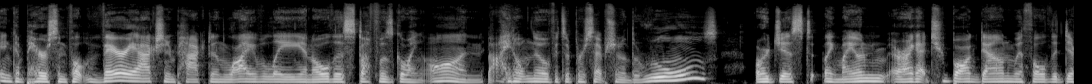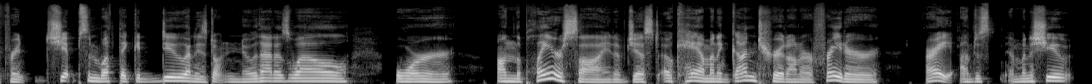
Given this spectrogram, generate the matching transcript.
in comparison, felt very action packed and lively, and all this stuff was going on. But I don't know if it's a perception of the rules or just like my own, or I got too bogged down with all the different ships and what they could do, and I just don't know that as well. Or on the player side of just, okay, I'm to gun turret on our freighter. All right, I'm just, I'm to shoot.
